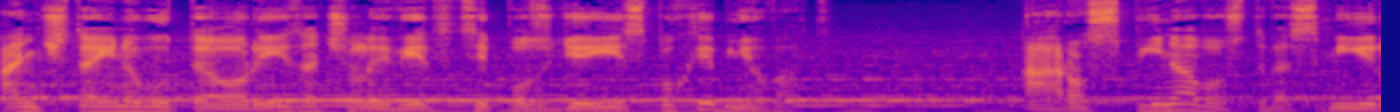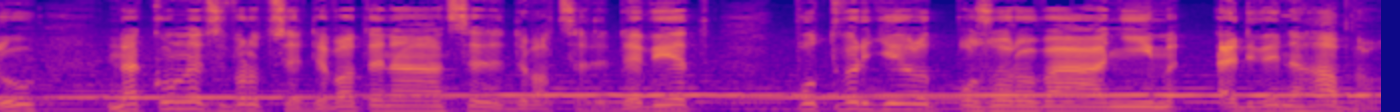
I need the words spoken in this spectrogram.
Einsteinovu teorii začali vědci později spochybňovat a rozpínavost vesmíru nakonec v roce 1929 potvrdil pozorováním Edwin Hubble.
